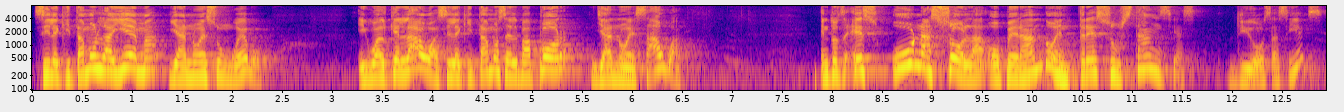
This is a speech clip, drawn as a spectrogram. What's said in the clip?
Si le quitamos la yema, ya no es un huevo. Igual que el agua, si le quitamos el vapor, ya no es agua. Entonces es una sola operando en tres sustancias. Dios así es.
